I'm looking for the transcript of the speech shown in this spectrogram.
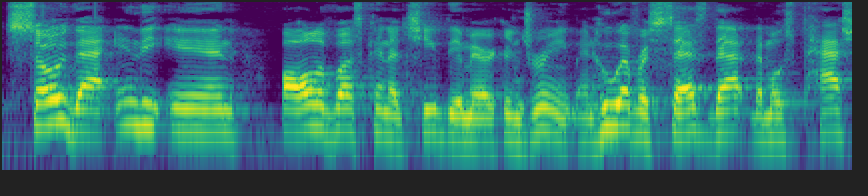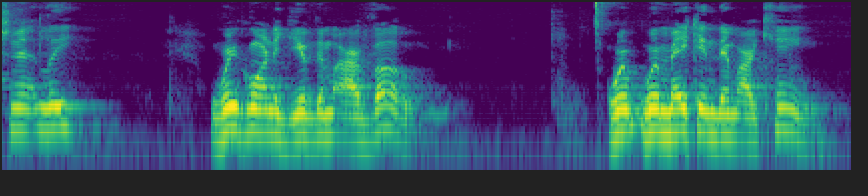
so that in the end, all of us can achieve the American dream. And whoever says that the most passionately, we're going to give them our vote. We're, we're making them our king.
